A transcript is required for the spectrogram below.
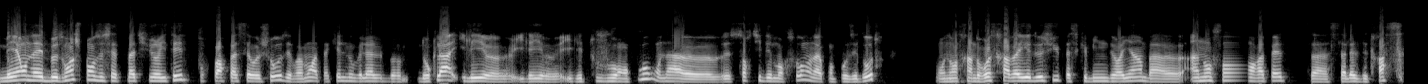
Mais on avait besoin, je pense, de cette maturité pour pouvoir passer à autre chose et vraiment attaquer le nouvel album. Donc là, il est, euh, il est, euh, il est toujours en cours. On a euh, sorti des morceaux, on en a composé d'autres. On est en train de retravailler dessus parce que mine de rien, bah, un an sans répète, ça, ça laisse des traces.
